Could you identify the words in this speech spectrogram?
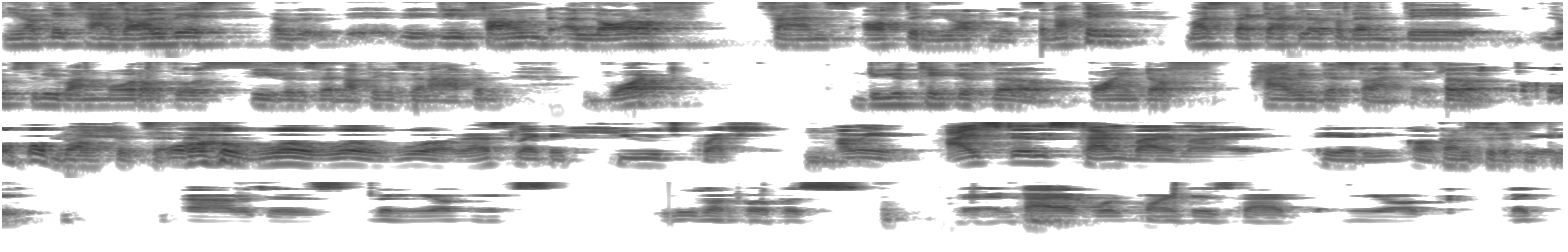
New York Knicks has always, uh, we, we found a lot of fans of the New York Knicks. So nothing much spectacular for them. They looks to be one more of those seasons where nothing is going to happen. What do you think is the point of having this franchise? The Oh, long picture. whoa, whoa, whoa, whoa. That's like a huge question. Hmm. I mean, I still stand by my theory, conspiracy, Conspiracy theory, uh, which is the New York Knicks lose on purpose. The entire whole point is that New York, like,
